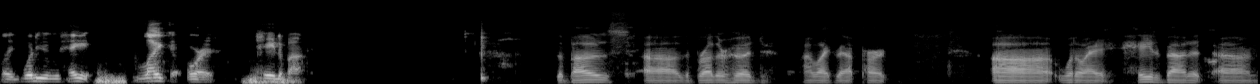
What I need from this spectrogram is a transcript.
Like, what do you hate, like, or hate about it? The buzz, uh, the brotherhood. I like that part. Uh, what do I hate about it? Um,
